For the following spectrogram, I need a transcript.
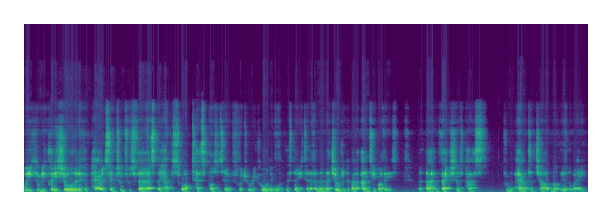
we can be pretty sure that if a parent's symptoms was first, they have a swab test positive, which we're recording all of this data, and then their children develop antibodies, that that infection has passed from the parent to the child, not the other way,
